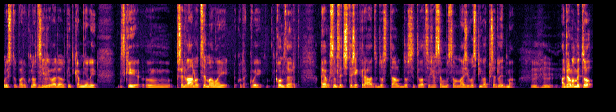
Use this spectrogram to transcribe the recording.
listopadu, k noci mm-hmm. divadel, teďka měli vždycky uh, před Vánoce mají jako takový koncert a já už jsem se čtyřikrát dostal do situace, že jsem musel naživo zpívat před lidma. Mm-hmm. A dalo mi to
